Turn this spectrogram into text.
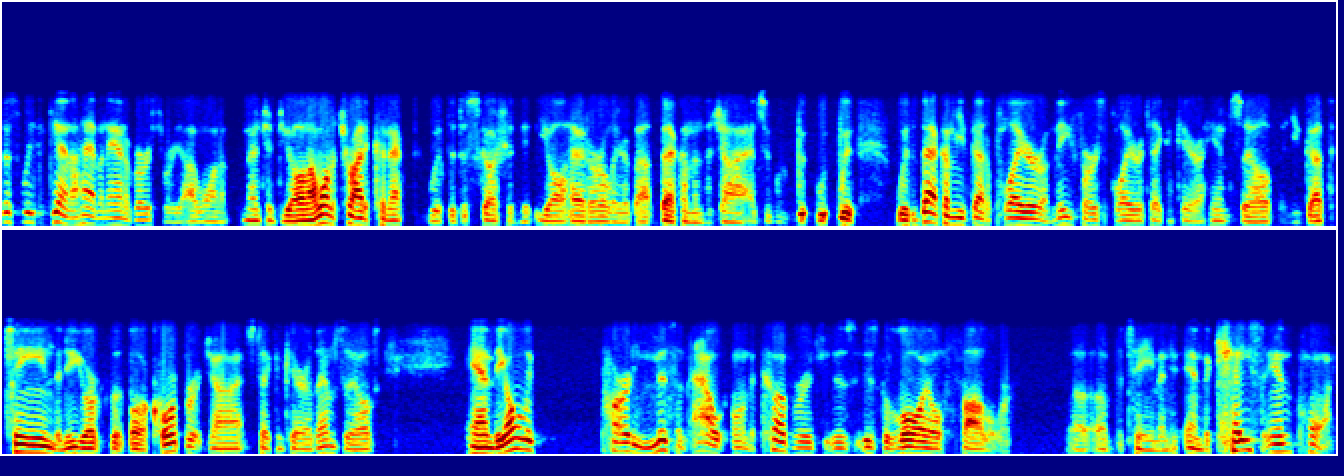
this week again. I have an anniversary I want to mention to y'all, and I want to try to connect with the discussion that y'all had earlier about Beckham and the Giants. With, with, with Beckham, you've got a player, a me first player, taking care of himself, and you've got the team, the New York Football corporate Giants, taking care of themselves, and the only party missing out on the coverage is is the loyal follower uh, of the team, and and the case in point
